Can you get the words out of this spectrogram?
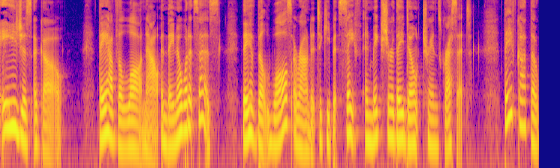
ages ago. They have the law now and they know what it says. They have built walls around it to keep it safe and make sure they don't transgress it. They've got the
